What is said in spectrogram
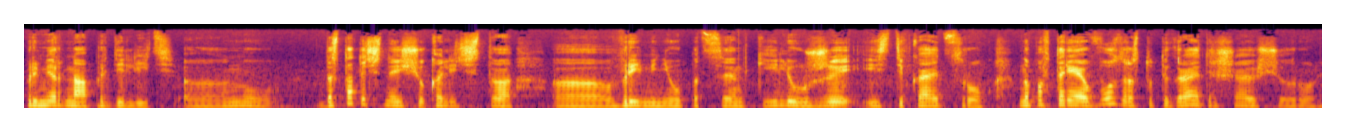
примерно определить, э, ну, достаточно еще количество э, времени у пациентки или уже истекает срок. Но, повторяю, возраст тут играет решающую роль.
